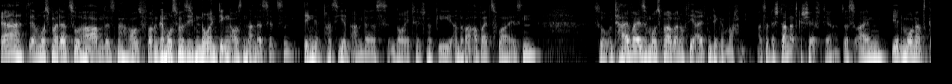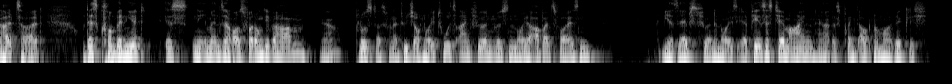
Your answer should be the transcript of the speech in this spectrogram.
ja, da muss man dazu haben, das ist eine Herausforderung. Da muss man sich mit neuen Dingen auseinandersetzen. Dinge passieren anders, neue Technologie, andere Arbeitsweisen. So, und teilweise muss man aber noch die alten Dinge machen. Also das Standardgeschäft, ja, das einem jeden Monatsgehalt zahlt. Und das kombiniert ist eine immense Herausforderung, die wir haben. Ja, plus, dass wir natürlich auch neue Tools einführen müssen, neue Arbeitsweisen. Wir selbst führen ein neues ERP-System ein. Ja, das bringt auch nochmal wirklich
